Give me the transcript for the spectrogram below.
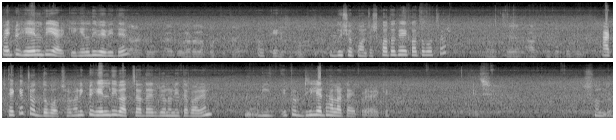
বা একটু হেলদি আর কি হেলদি বেবিদের। ওকে। দুশো পঞ্চাশ। কত থেকে কত বছর? আট থেকে চোদ্দ আট থেকে চোদ্দ বছর। মানে একটু হেলদি বাচ্চাদের জন্য নিতে পারেন। একটু ঢিলে ঢালা টাইপের আর কি। যে। সুন্দর।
